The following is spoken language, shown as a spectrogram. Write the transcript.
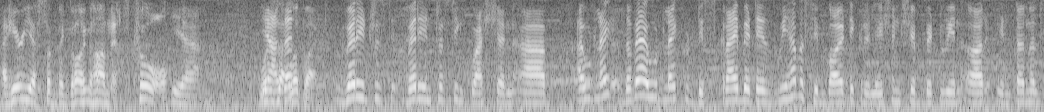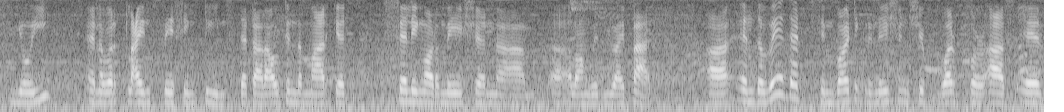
I hear you have something going on that's cool. Yeah. What yeah, does that look like? Very interesting, very interesting question. Uh, I would like, the way I would like to describe it is we have a symbiotic relationship between our internal COE and our client-facing teams that are out in the market selling automation um, uh, along with UiPath. Uh, and the way that symbiotic relationship works for us is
